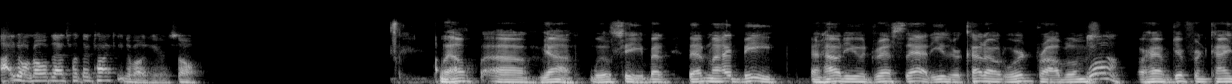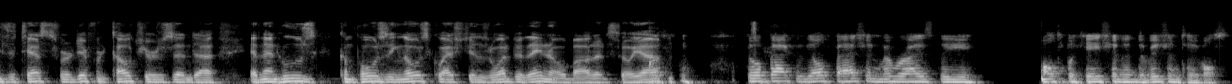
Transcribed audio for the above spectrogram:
I don't know if that's what they're talking about here. So. Well, uh, yeah, we'll see, but that might be. And how do you address that? Either cut out word problems yeah. or have different kinds of tests for different cultures, and uh, and then who's composing those questions what do they know about it? So yeah, go back to the old-fashioned memorize the multiplication and division tables.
